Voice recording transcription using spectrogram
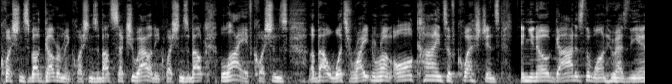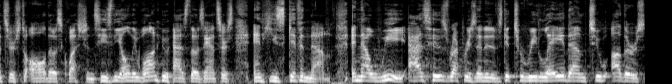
Questions about government, questions about sexuality, questions about life, questions about what's right and wrong, all kinds of questions. And you know, God is the one who has the answers to all those questions. He's the only one who has those answers, and He's given them. And now we, as His representatives, get to relay them to others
